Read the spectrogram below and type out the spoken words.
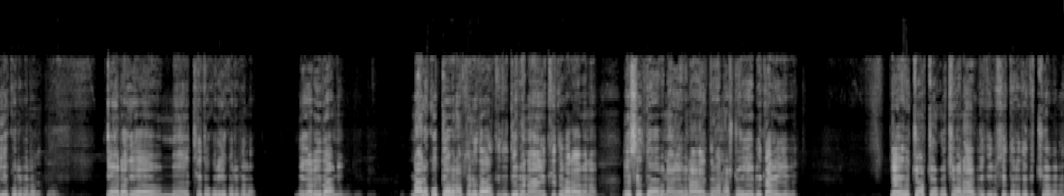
ইয়ে করে ফেলো। এটাকে থেতো করে এ করে ফেলো। বেকারে দাওনি। করবে কি না হলে করতে হবে না, ফেলে দাও, কিন্তু দেবে না, এ খেতে পারা যাবে না। এ সেদ্ধ হবে না হবে না, একদম নষ্ট হয়ে যাবে, বেকার হয়ে যাবে। ঠিক আছে চর চর করছে মানে সেদ্ধ তো কিচ্ছু হবে না।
